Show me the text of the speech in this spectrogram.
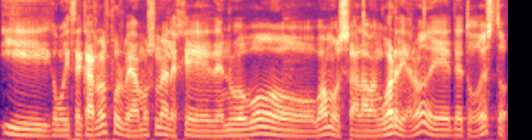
y como dice Carlos, pues veamos una LG de nuevo, vamos, a la vanguardia, ¿no? De, todo esto.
